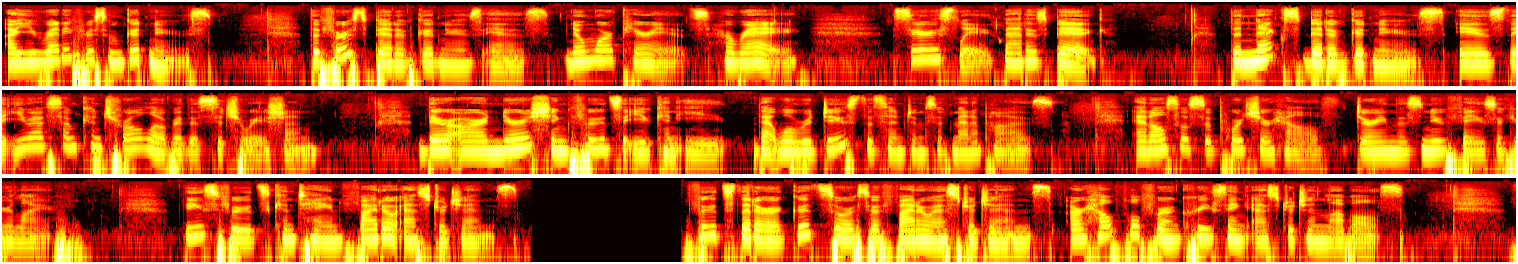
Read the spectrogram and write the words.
are you ready for some good news? The first bit of good news is no more periods. Hooray! Seriously, that is big. The next bit of good news is that you have some control over this situation. There are nourishing foods that you can eat that will reduce the symptoms of menopause and also support your health during this new phase of your life. These foods contain phytoestrogens. Foods that are a good source of phytoestrogens are helpful for increasing estrogen levels.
